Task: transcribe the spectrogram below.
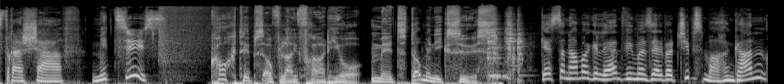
Extra scharf mit Süß. Kochtipps auf Live-Radio mit Dominik Süß. Gestern haben wir gelernt, wie man selber Chips machen kann.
